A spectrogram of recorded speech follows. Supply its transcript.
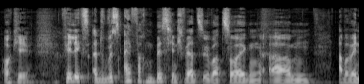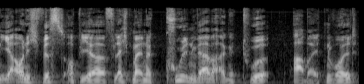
Okay, Felix, äh, du bist einfach ein bisschen schwer zu überzeugen. Ähm, aber wenn ihr auch nicht wisst, ob ihr vielleicht mal in einer coolen Werbeagentur arbeiten wollt,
